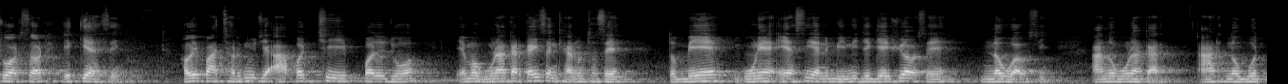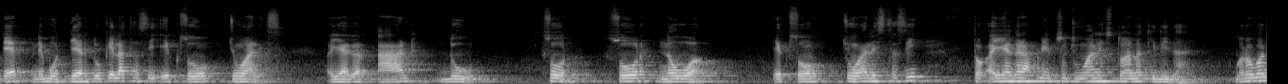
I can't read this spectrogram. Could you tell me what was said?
ચોસઠ, એક્યાસી. હવે પાછળનું જે આ પદ છે એ પદ જુઓ. એમાં ગુણાકાર કઈ સંખ્યાનું થશે? તો બે ગુણ્યા એંસી અને બીની જગ્યાએ શું આવશે? નવ આવશે. આનો ગુણાકાર. આઠ, નવ, બોતેર ને બોતેર દુ કેટલા થશે? એકસો ચુમ્માલીસ અહીંયા આગળ આઠ, દુ, સોળ સોળ, નવ, એકસો ચુમ્માલીસ થશે. તો અહીંયા આગળ આપણે એકસો ચુમ્માલીસ તો આ લખી દીધા. બરાબર?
